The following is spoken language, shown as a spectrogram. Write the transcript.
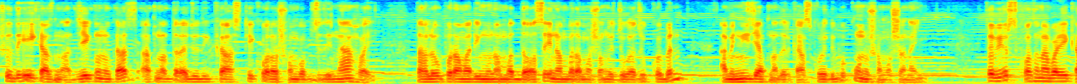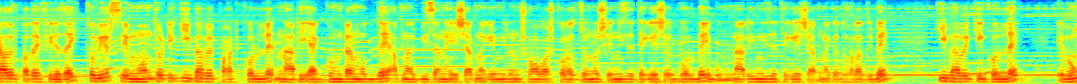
শুধু এই কাজ না, যে কোনো কাজ আপনার দ্বারা যদি কাজটি করা সম্ভব যদি না হয়, তাহলে উপর আমার ইমো নাম্বার দেওয়া আছে, এই নাম্বার আমার সঙ্গে যোগাযোগ করবেন। আমি নিজে আপনাদের কাজ করে দিব, কোনো সমস্যা নাই। তো ভিউয়ার্স কথা না বাড়িয়ে কাজের কথায় ফিরে যাই। তো ভিউয়ার্স এই মন্ত্রটি কীভাবে পাঠ করলে নারী এক ঘণ্টার মধ্যে আপনার বিছানায় এসে আপনাকে মিলন সমাবাস করার জন্য সে নিজে থেকে এসে বলবে এবং নারী নিজে থেকে এসে আপনাকে ধরা দিবে? কীভাবে কি করলে? এবং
